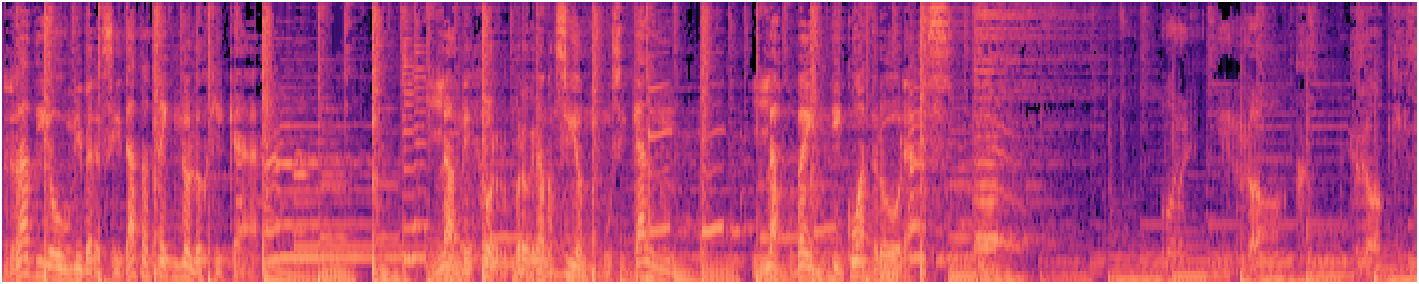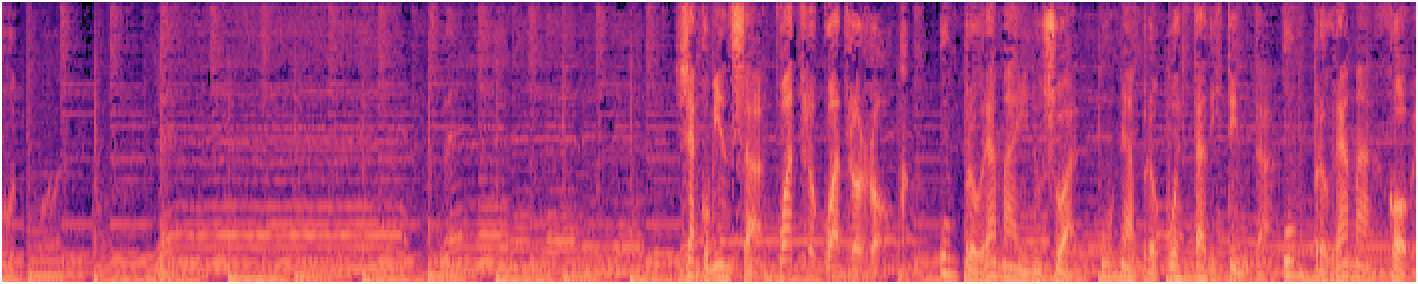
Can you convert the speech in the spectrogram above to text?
Radio Universidad Tecnológica. La mejor programación musical las 24 horas. Fútbol y rock. Rock y fútbol. Ya comienza 44 Rock. Un programa inusual, una propuesta distinta, un programa joven,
